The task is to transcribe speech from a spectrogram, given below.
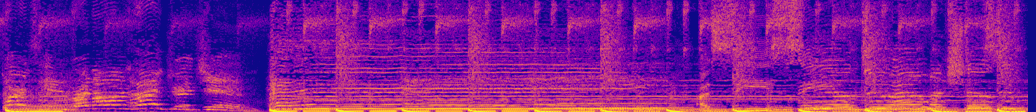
cars can run on hydrogen. Hey, I see CO2, how much does it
